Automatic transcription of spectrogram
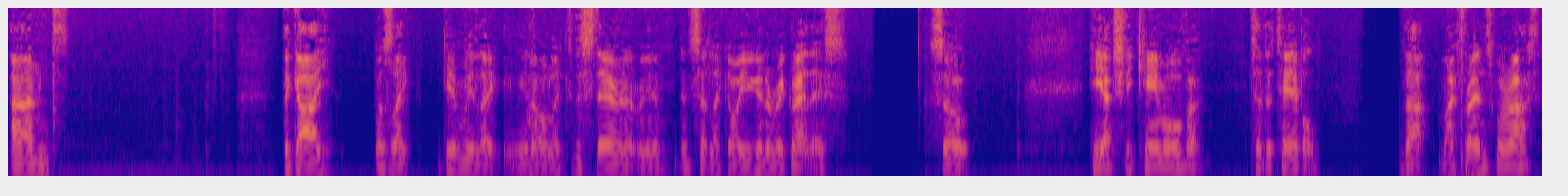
and the guy was like giving me like you know like the staring at me and, and said like, "Oh, you're gonna regret this." So he actually came over to the table that my friends were at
